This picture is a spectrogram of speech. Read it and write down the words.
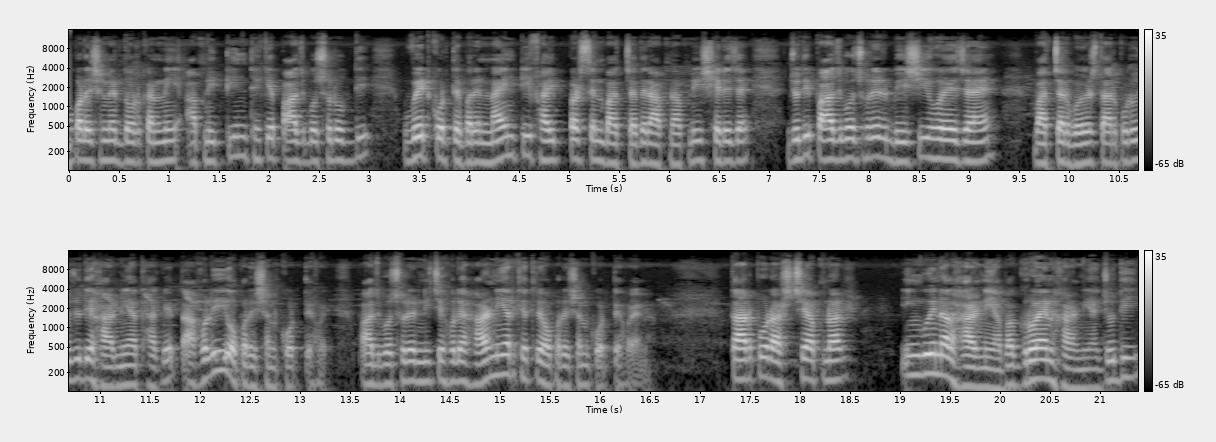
অপারেশনের দরকার নেই। আপনি তিন থেকে পাঁচ বছর অবধি ওয়েট করতে পারেন। নাইনটি ফাইভ পার্সেন্ট বাচ্চাদের আপনা আপনি সেরে যায়। যদি পাঁচ বছরের বেশি হয়ে যায় বাচ্চার বয়স, তারপরেও যদি হার্নিয়া থাকে, তাহলেই অপারেশন করতে হয়। পাঁচ বছরের নিচে হলে হার্নিয়ার ক্ষেত্রে অপারেশন করতে হয় না। তারপর আসছে আপনার ইঙ্গুইনাল হার্নিয়া বা গ্রোয়েন হার্নিয়া। যদি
